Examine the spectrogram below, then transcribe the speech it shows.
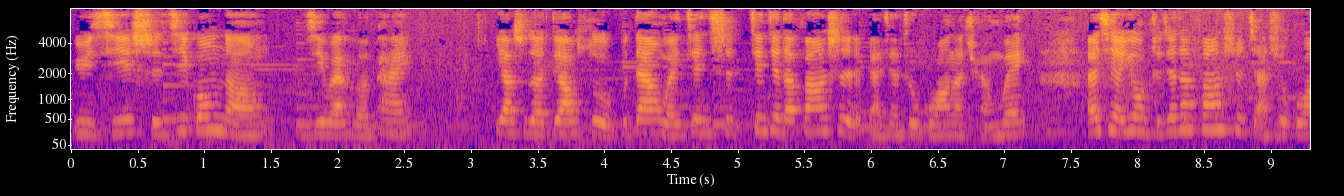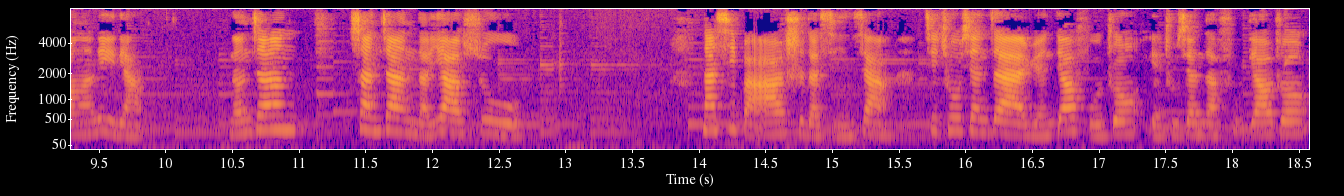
与其实际功能极为合拍。亚述的雕塑不单为间是间接的方式表现出国王的权威，而且用直接的方式展示国王的力量。能征善战的亚述纳西巴二世的形象，既出现在圆雕符中，也出现在浮雕中。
